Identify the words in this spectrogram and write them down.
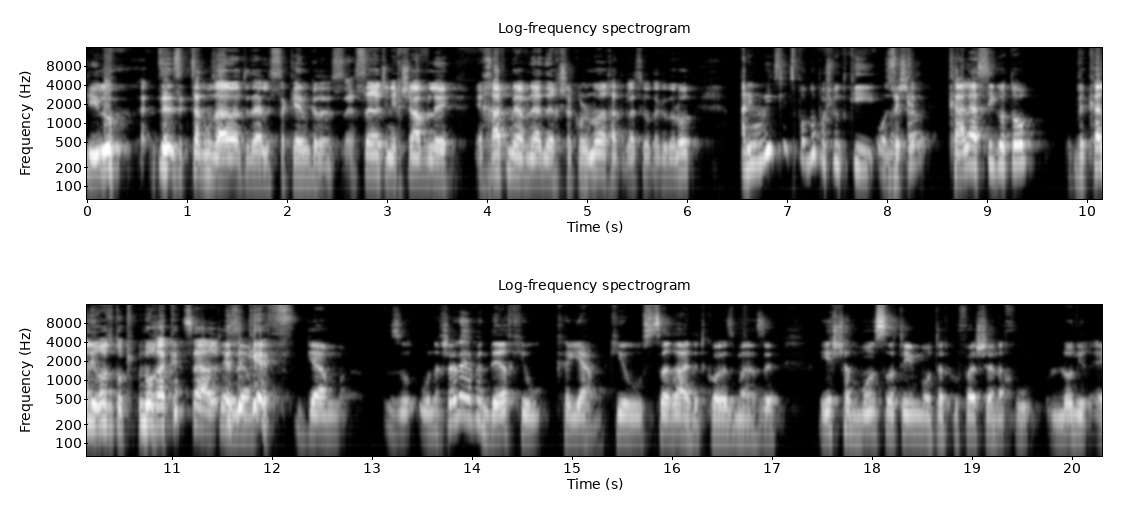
כאילו זה, זה קצת מוזר אתה יודע לסכם כזה סרט שנחשב לאחת מאבני הדרך של הקולנוע אחת הקלאסיות הגדולות. אני ממליץ לצפות בו פשוט כי זה נחשב- ק- קל להשיג אותו וקל לראות אותו כי הוא נורא קצר כן, איזה גם- כיף. גם זו, הוא נחשב לאבן דרך כי הוא קיים, כי הוא שרד את כל הזמן הזה. יש המון סרטים מאותה תקופה שאנחנו לא נראה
